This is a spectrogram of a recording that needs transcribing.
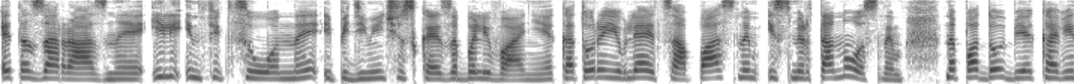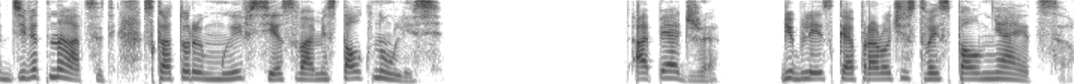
Это заразное или инфекционное эпидемическое заболевание, которое является опасным и смертоносным, наподобие COVID-19, с которым мы все с вами столкнулись. Опять же, библейское пророчество исполняется.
